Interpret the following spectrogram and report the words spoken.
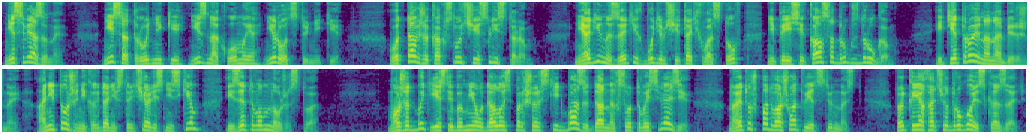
не связаны. Ни сотрудники, ни знакомые, ни родственники. Вот так же, как в случае с Листером. Ни один из этих, будем считать хвостов, не пересекался друг с другом. И те трое на набережной, они тоже никогда не встречались ни с кем из этого множества. Может быть, если бы мне удалось прошерстить базы данных сотовой связи, но это уж под вашу ответственность. Только я хочу другое сказать.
